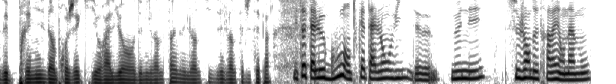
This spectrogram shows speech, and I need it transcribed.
des, prémices d'un projet qui aura lieu en 2025, 2026, 2027, je sais pas. Mais toi tu as le goût, en tout cas tu as l'envie de mener ce genre de travail en amont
